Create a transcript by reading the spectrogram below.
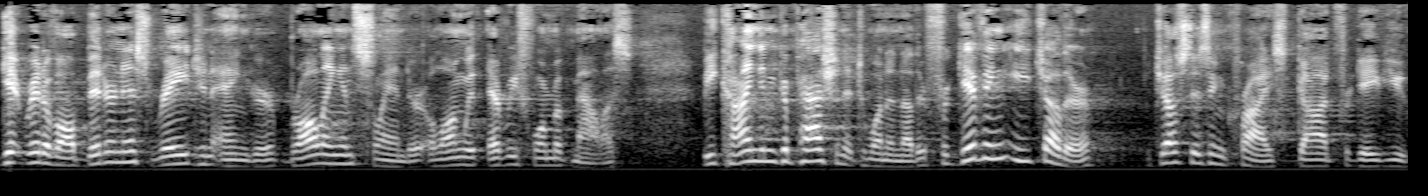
Get rid of all bitterness, rage, and anger, brawling and slander, along with every form of malice. Be kind and compassionate to one another, forgiving each other, just as in Christ God forgave you.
